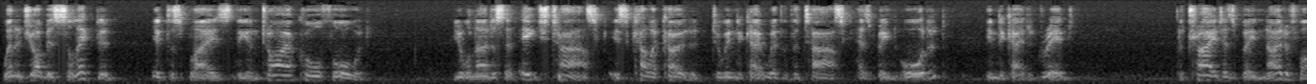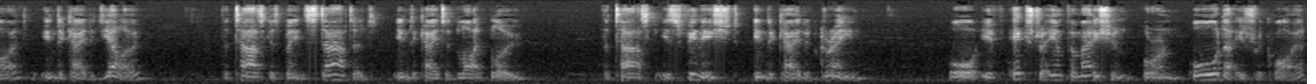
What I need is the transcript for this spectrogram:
When a job is selected, it displays the entire call forward. You will notice that each task is colour coded to indicate whether the task has been ordered, indicated red, the trade has been notified, indicated yellow, the task has been started, indicated light blue, the task is finished, indicated green, or if extra information or an order is required,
